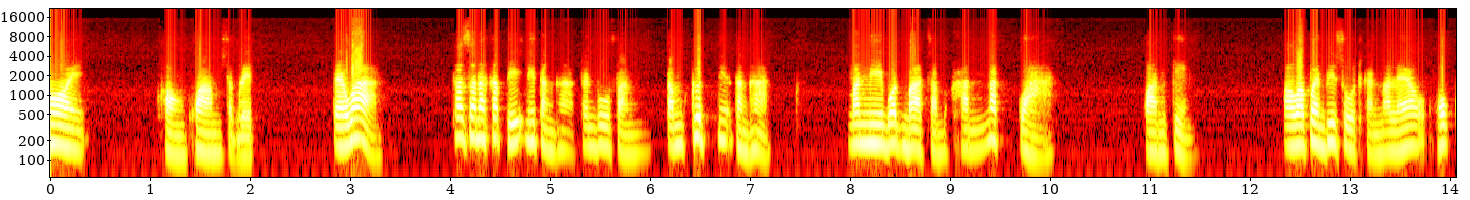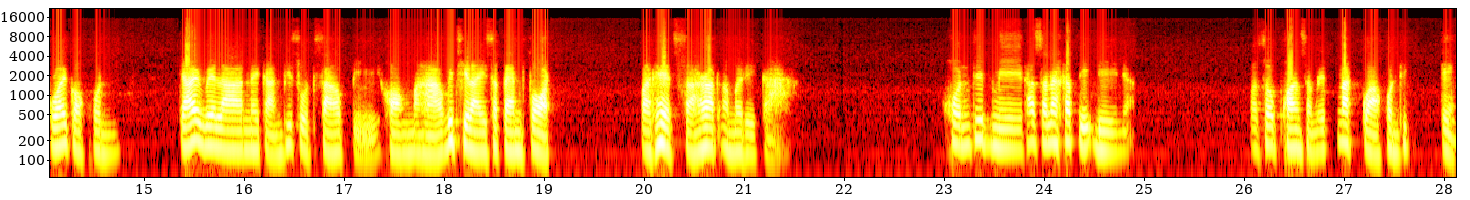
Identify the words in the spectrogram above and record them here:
น้อยๆของความสำเร็จ แต่ว่า ทัศนคตินี่ต่างหากท่านผู้ฟังกำกึดเนี่ยต่างหาก มันมีบทบาทสำคัญนักกว่าความเก่ง เพราะว่าเปิ้ลพิสูจน์กันมาแล้วหกร้อยกว่าคน ใช้เวลาในการพิสูจน์ซาวปีของมหาวิทยาลัยสแตนฟอร์ด ประเทศสหรัฐอเมริกา คนที่มีทัศนคติดีเนี่ย ประสบความสำเร็จนักกว่าคนที่เก่ง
